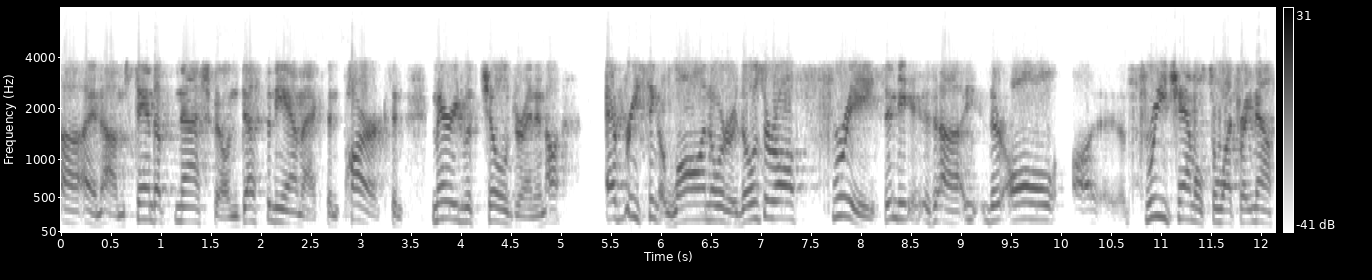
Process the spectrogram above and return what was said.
uh, and um, Stand Up Nashville, and Destiny Amex and Parks, and Married with Children, and all, every single Law and Order. Those are all free. Cindy, uh, they're all uh, free channels to watch right now.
